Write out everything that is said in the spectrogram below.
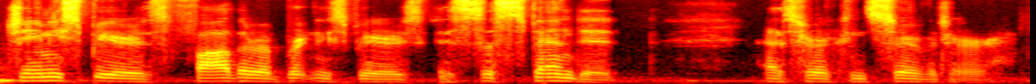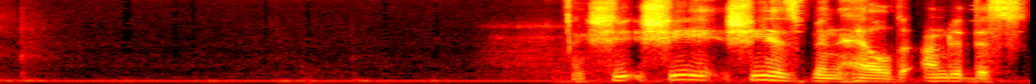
Jamie Spears, father of Britney Spears, is suspended as her conservator. Like she she she has been held under this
